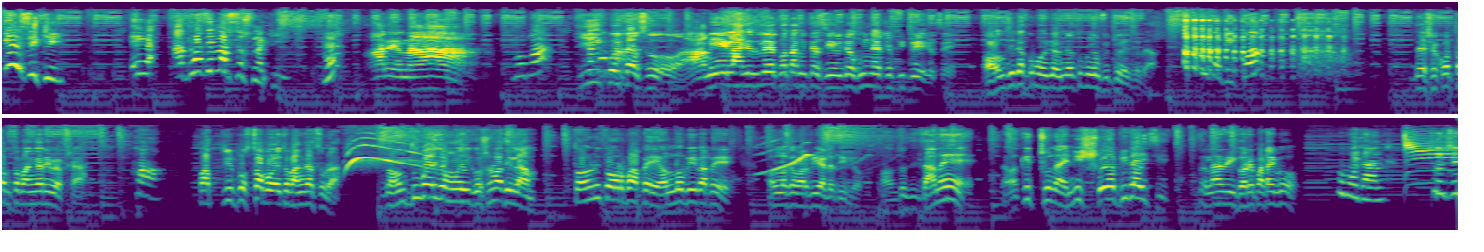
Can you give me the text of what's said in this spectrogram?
কি হয়েছে কি? এই আদলা দিন মারছস নাকি? হ্যাঁ? আরে না। বাবা কি কইতাছো? আমি লাগে দিলে কথা কইতাছি ওইটা হুইনা ফিট হয়ে গেছে। অহন যেটা কম ওইটা না তুমিও ফিট হয়ে যাবে। কি করবি ক? দেশে করতাম তো ব্যবসা। পাত্রীর প্রস্তাব হয়তো ভাঙ্গাচুরা যখন দুবাই যাব এই ঘোষণা দিলাম তখনই তো ওর বাপে অল্লবী বাপে অল্লকে আমার বিয়াটা দিল। তখন যদি জানে আমার কিচ্ছু নাই নিশ্চয় ফিরাইছি তাহলে আর এই ঘরে পাঠাইবো। তুই যে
